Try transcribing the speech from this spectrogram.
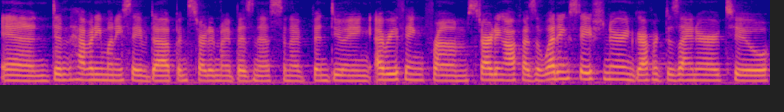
and didn't have any money saved up and started my business and i've been doing everything from starting off as a wedding stationer and graphic designer to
